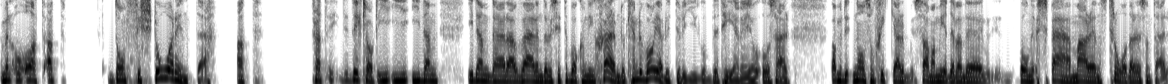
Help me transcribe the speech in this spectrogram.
Men, och, att, att de förstår inte att för att det är klart, i, i, i, den, i den där världen där du sitter bakom din skärm, då kan du vara jävligt dryg och bete dig. Och, och så här, ja, men någon som skickar samma meddelande, gånger, spammar ens trådar och sånt där.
